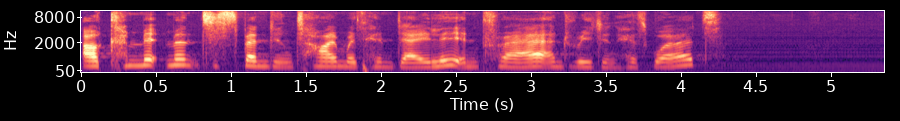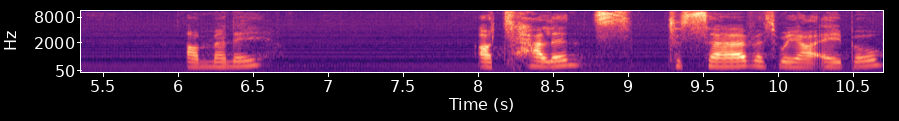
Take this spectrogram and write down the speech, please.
our commitment to spending time with Him daily in prayer and reading His words, our money, our talents to serve as we are able,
